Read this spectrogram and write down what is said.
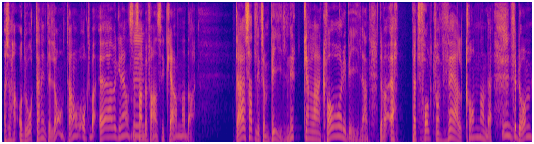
Alltså, han, och då åkte han inte långt, han åkte bara över gränsen så han befann sig i Kanada. Där satt liksom bilnyckeln kvar i bilen. Det var öppet, folk var välkomnande. För de,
